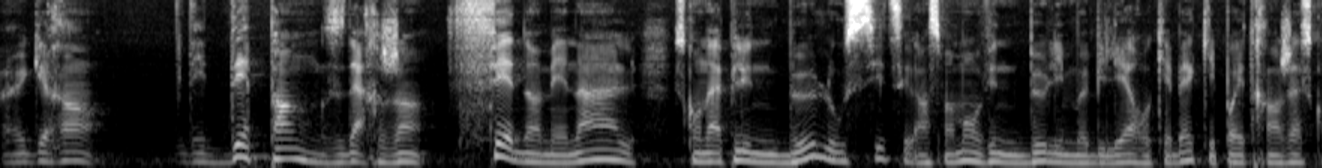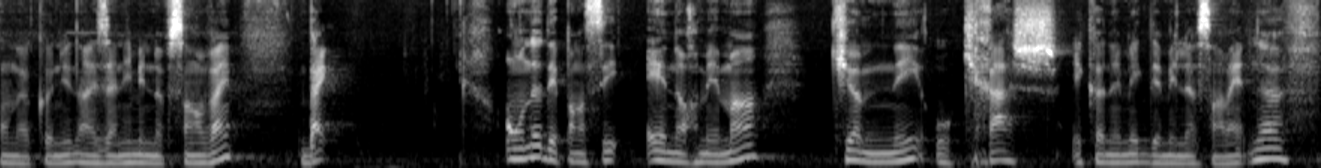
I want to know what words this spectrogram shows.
un grand des dépenses d'argent phénoménales, ce qu'on a appelé une bulle aussi. En ce moment, on vit une bulle immobilière au Québec qui n'est pas étrangère à ce qu'on a connu dans les années 1920. Bien, on a dépensé énormément qui a mené au crash économique de 1929.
